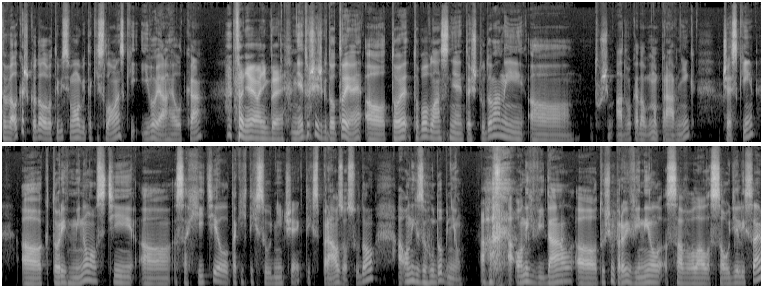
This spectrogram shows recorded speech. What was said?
To je veľká škoda, lebo ty by si mohol byť taký slovenský Ivo Jahelka. To neviem ani kto je. Netušíš, kto to je? O, to, je to bol vlastne, to je študovaný, o, tuším, advokát, no právnik český, o, ktorý v minulosti o, sa chytil takých tých súdničiek, tých správ zo súdov a on ich zhudobnil Aha. a on ich vydal, uh, tuším prvý vinyl sa volal Soudili se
